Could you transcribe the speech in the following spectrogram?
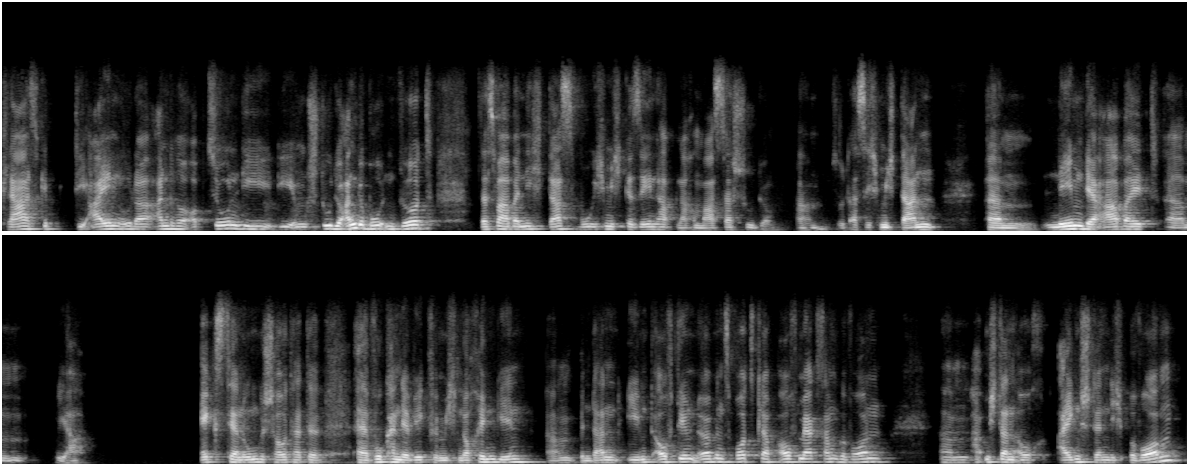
klar, es gibt die ein oder andere Option, die, die im Studio angeboten wird. Das war aber nicht das, wo ich mich gesehen habe nach dem Masterstudium, ähm, sodass ich mich dann ähm, neben der Arbeit ähm, ja, extern umgeschaut hatte, äh, wo kann der Weg für mich noch hingehen. Ähm, bin dann eben auf den Urban Sports Club aufmerksam geworden, ähm, habe mich dann auch eigenständig beworben.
